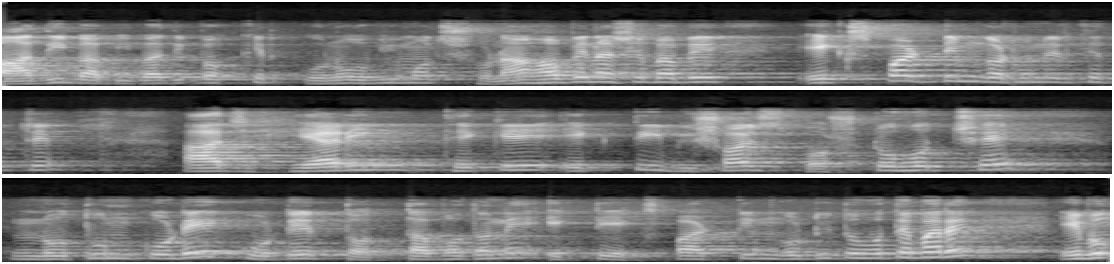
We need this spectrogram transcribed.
বাদী বা বিবাদী পক্ষের কোনো অভিমত শোনা হবে না সেভাবে এক্সপার্ট টিম গঠনের ক্ষেত্রে। আজ হেয়ারিং থেকে একটি বিষয় স্পষ্ট হচ্ছে, নতুন করে কোর্টের তত্ত্বাবধানে একটি এক্সপার্ট টিম গঠিত হতে পারে এবং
